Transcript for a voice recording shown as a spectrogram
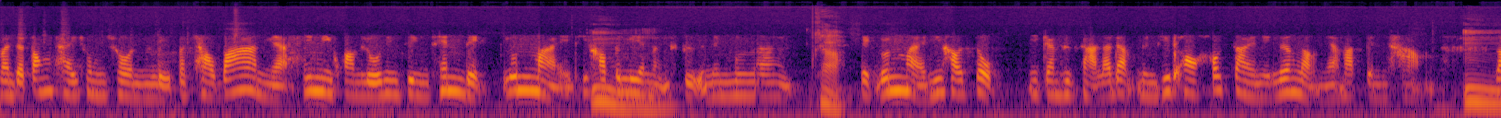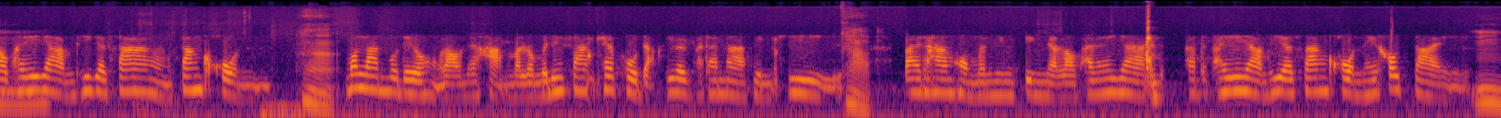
มันจะต้องใช้ชุมชนหรือประชาวบ้านเนี่ยที่มีความรู้จริง ๆ เช่นเด็กรุ่นใหม่ที่เขาไปอืมเรียนหนังสือในเมืองครับเด็กรุ่นใหม่ที่เขาจบมีการศึกษาระดับหนึ่งที่พอเข้าใจในเรื่องเหล่านี้มาเป็นธรรมอืมเราพยายามที่จะสร้างสร้างคนฮะมอลานโมเดลของเราเนี่ยค่ะ มันเราไม่ได้สร้างแค่โปรดักที่ไปพัฒนาพื้นที่ครับปลายทางของมันจริงๆเนี่ยเราพยายามพยายามที่จะสร้างคนให้เข้าใจอืม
